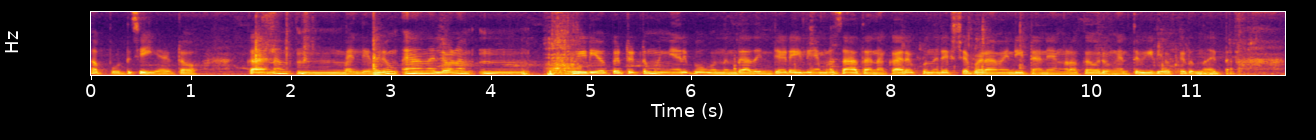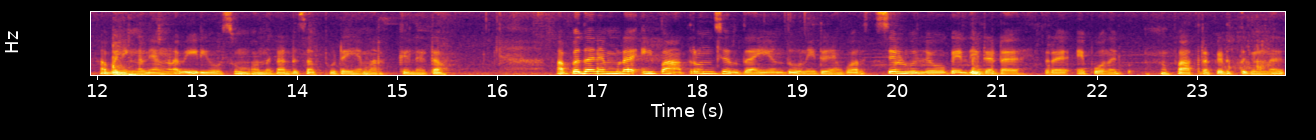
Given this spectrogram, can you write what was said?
സപ്പോർട്ട് ചെയ്യുക കേട്ടോ. കാരണം വലിയവരും നല്ലോണം വീഡിയോ ഒക്കെ ഇട്ടിട്ട് മുന്നേറി പോകുന്നുണ്ട്. അതിന്റെ ഇടയിൽ നമ്മൾ സാധാരണക്കാരൊക്കെ ഒന്ന് രക്ഷപ്പെടാൻ വേണ്ടിയിട്ടാണ് ഞങ്ങളൊക്കെ ഓരോ ഇങ്ങനത്തെ വീഡിയോ ഒക്കെ ഇടുന്നത് കേട്ടോ. അപ്പോൾ നിങ്ങൾ ഞങ്ങളെ വീഡിയോസും ഒന്ന് കണ്ട് സപ്പോർട്ട് ചെയ്യാൻ മറക്കല്ല കേട്ടോ. അപ്പോൾ ഇതാ നമ്മുടെ ഈ പാത്രം ഒന്ന് ചെറുതായി ഒന്ന് തോന്നിയിട്ട് ഞാൻ കുറച്ചുള്ളൂ കരുതിയിട്ടെ ഇത്ര പോകുന്ന പാത്രമൊക്കെ എടുത്തിരുന്നത്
